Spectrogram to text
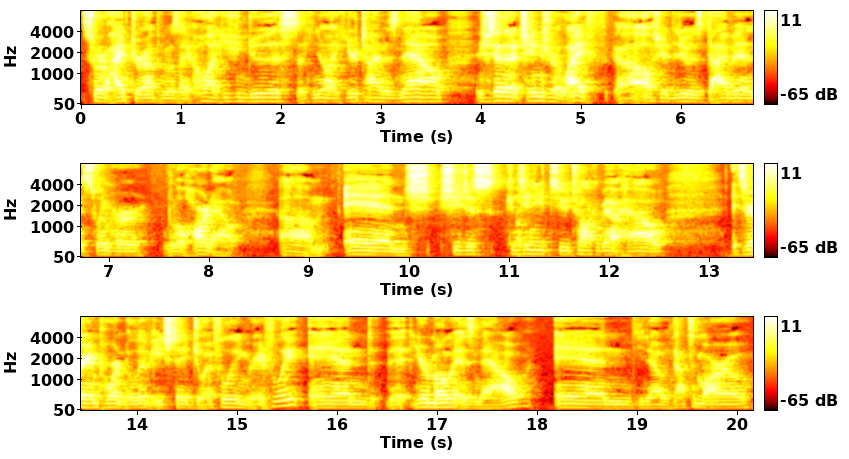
sort of hyped her up and was like oh like you can do this like you know like your time is now. And she said that it changed her life. Uh, all she had to do was dive in and swim her little heart out. Um, and sh- she just continued to talk about how it's very important to live each day joyfully and gratefully and that your moment is now and you know not tomorrow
